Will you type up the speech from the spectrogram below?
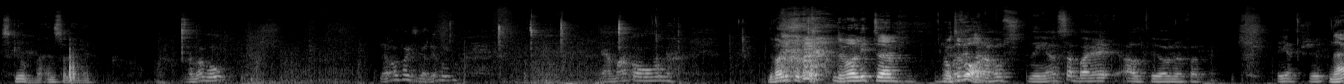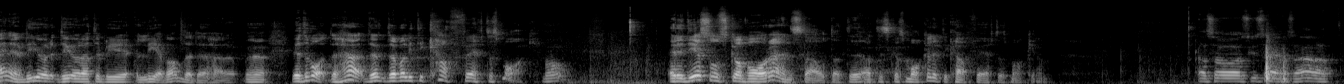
Skum än så länge. Den var god. Den var faktiskt väldigt god. Den var god. Det var lite... Det var lite... Vet du Den här vad? hostningen sabbar allt vi gör nu för jag är jätteförkyld. Nej, nej, det gör, det gör att det blir levande det här. Eh, vet du vad? Det här, det, det var lite kaffe eftersmak. Ja. Är det det som ska vara en stout? Att det, att det ska smaka lite kaffe i eftersmaken? Alltså jag skulle säga så här att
